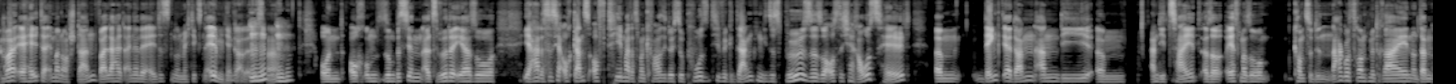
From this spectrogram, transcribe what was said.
Aber er hält da immer noch stand, weil er halt einer der ältesten und mächtigsten Elben hier gerade ist. Mhm, Ne? mhm. Und auch um so ein bisschen, als würde er so, ja, das ist ja auch ganz oft Thema, dass man quasi durch so positive Gedanken dieses Böse so aus sich heraushält, ähm, denkt er dann an die, ähm, an die Zeit, also erstmal so kommt zu den Nagothrond mit rein und dann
